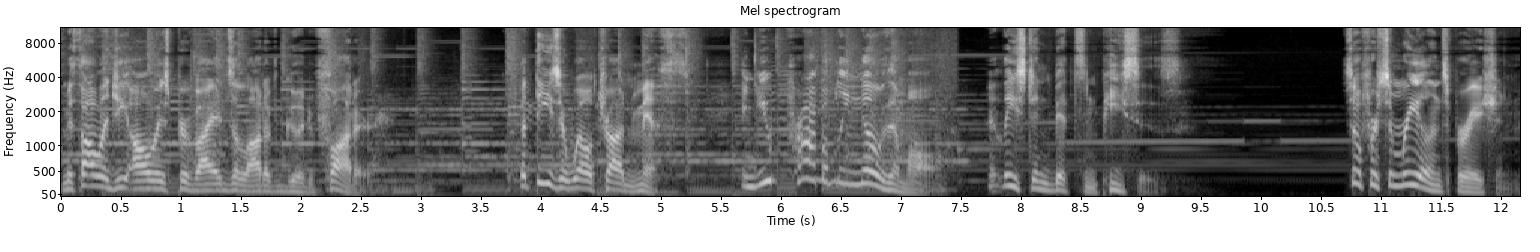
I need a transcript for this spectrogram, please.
mythology always provides a lot of good fodder. But these are well trodden myths, and you probably know them all, at least in bits and pieces. So, for some real inspiration,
